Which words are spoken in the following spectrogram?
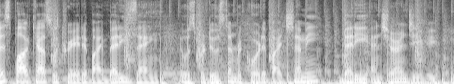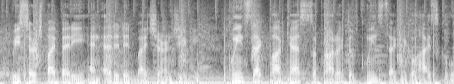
This podcast was created by Betty Zhang. It was produced and recorded by Chemi, Betty, and Chiranjeevi. Researched by Betty and edited by Chiranjeevi. Queens Tech Podcast is a product of Queens Technical High School.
